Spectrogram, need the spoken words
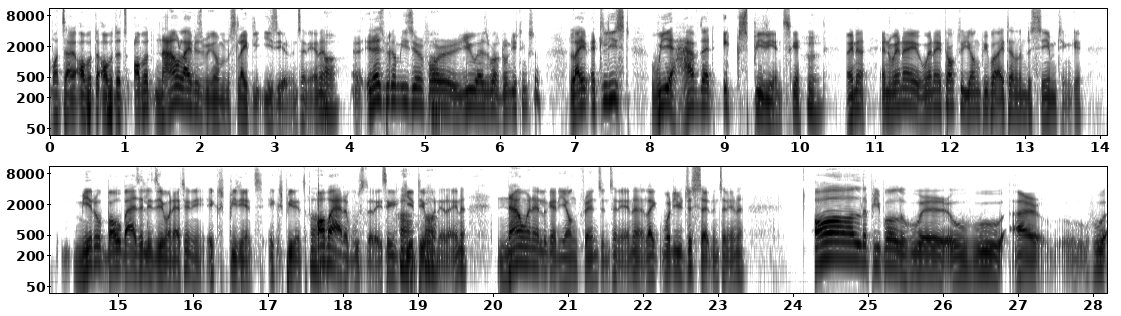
मजा अब त अब त अब now life is become slightly easier हुन्छ नि होइन it has become easier for you as well don't you think so life at least we have that experience के होइन and when I when I talk to young people I tell them the same thing के मेरो बाउ बाजेले जे भनेको थियो नि एक्सपिरियन्स एक्सपिरियन्स अब आएर बुझ्दो रहेछ कि के थियो भनेर होइन now when I look at young friends हुन्छ नि? होइन like what you just said हुन्छ नि? होइन all the people who were who are who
